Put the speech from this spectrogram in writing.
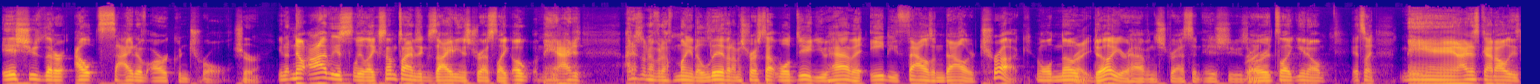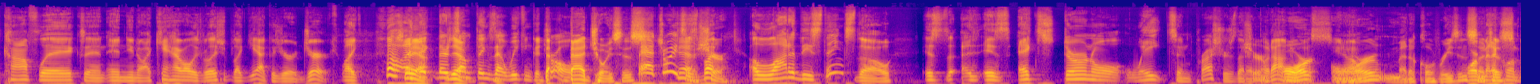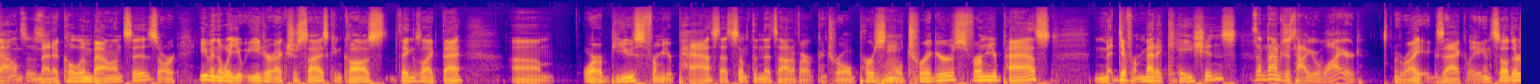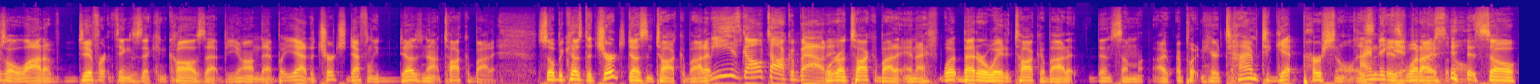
issues that are outside of our control. Sure. You know, now obviously, like sometimes anxiety and stress, like, oh man, I just I just don't have enough money to live and I'm stressed out. Well, dude, you have an eighty thousand dollar truck. Well, no Right. duh, you're having stress and issues. Or it's like, you know, it's like, man, I just got all these conflicts and and you know, I can't have all these relationships. Like, yeah, because you're a jerk. Like, like, yeah, there's yeah. some things that we can control. Bad choices. Bad choices. Yeah, but sure. a lot of these things though is the, is external weights and pressures that are put on or us, you know? or medical reasons Or such medical as imbalances. medical imbalances or even the way you eat or exercise can cause things like that um, or abuse from your past that's something that's out of our control personal Mm-hmm. triggers from your past me- different medications sometimes just how you're wired. right exactly and so there's a lot of different things that can cause that beyond that but yeah the church definitely does not talk about it so because the church doesn't talk about it He's gonna talk about it. we're going to talk about it, and I what better way to talk about it than some I, I put in here time to get personal is, Time to is get what personal. I so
